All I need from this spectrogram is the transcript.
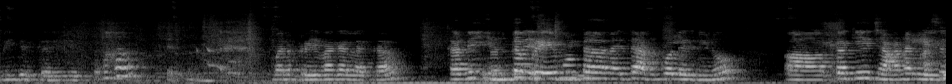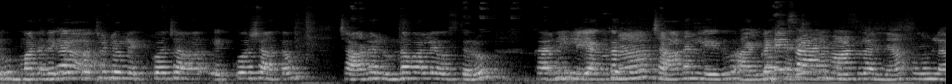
నేను చెప్తా నేను చెప్తా. మన ప్రేమ గల్లక్క కానీ ఇంత ప్రేమ ఉంటుందని అయితే అనుకోలేదు నేను. ఆ, అక్కకి ఛానల్ లేదు. మన దగ్గరకు వచ్చేటోళ్ళు ఎక్కువ ఎక్కువ శాతం ఛానల్ ఉన్న వాళ్ళే వస్తారు. కానీ లేకున్నా- ఛానల్ లేదు ఒకటేసారి మాట్లాడినా ఫోన్ లా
